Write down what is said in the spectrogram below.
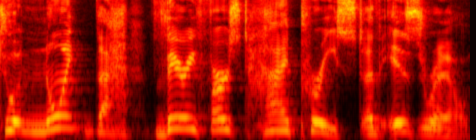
to anoint the very first high priest of Israel.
